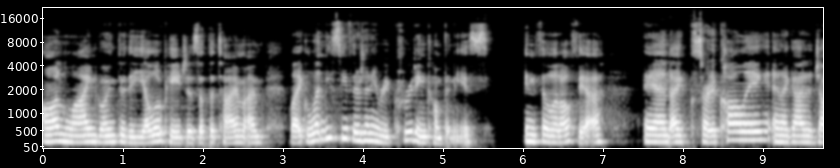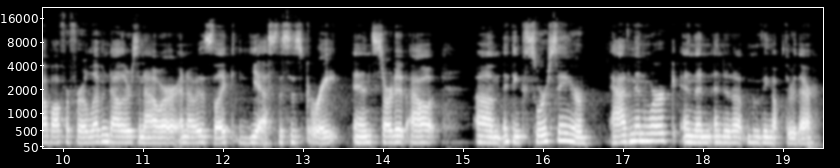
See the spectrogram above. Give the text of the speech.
online going through the yellow pages at the time, I'm like, let me see if there's any recruiting companies in Philadelphia. And I started calling and I got a job offer for $11 an hour. And I was like, yes, this is great. And started out, um, I think, sourcing or admin work and then ended up moving up through there.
